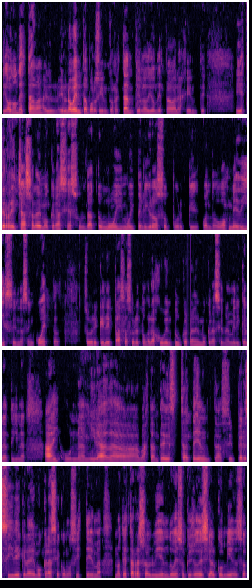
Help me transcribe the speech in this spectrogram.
Digo, ¿dónde estaba el, el 90% restante? ¿no? ¿De dónde estaba la gente? Este rechazo a la democracia es un dato muy, muy peligroso porque cuando vos medís en las encuestas sobre qué le pasa, sobre todo a la juventud con la democracia en América Latina, hay una mirada bastante desatenta. Se percibe que la democracia como sistema no te está resolviendo eso que yo decía al comienzo,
